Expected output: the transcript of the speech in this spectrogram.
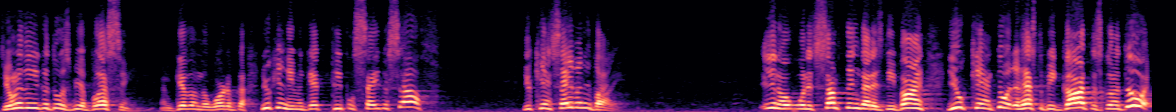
The only thing you can do is be a blessing and give them the word of God. You can't even get people saved yourself. You can't save anybody. You know, when it's something that is divine, you can't do it. It has to be God that's going to do it.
